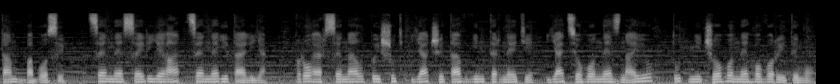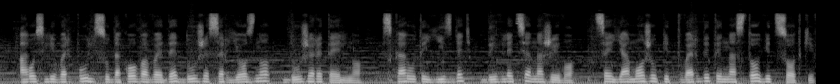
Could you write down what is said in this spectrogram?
там бабоси. Це не серія А, це не Італія. Про Арсенал пишуть, я читав в інтернеті, я цього не знаю, тут нічого не говоритиму. А ось Ліверпуль Судакова веде дуже серйозно, дуже ретельно. Скаути їздять, дивляться наживо. Це я можу підтвердити на 100%.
